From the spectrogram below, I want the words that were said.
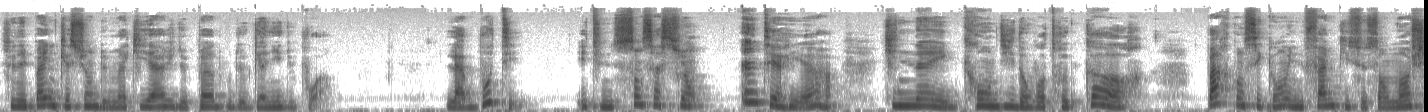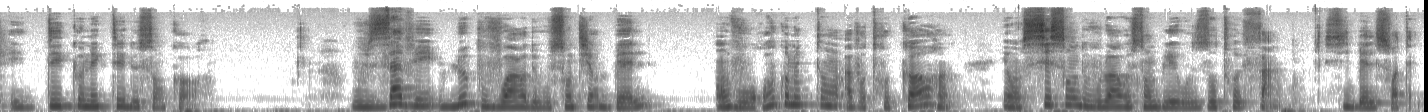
Ce n'est pas une question de maquillage, de perdre ou de gagner du poids. La beauté est une sensation intérieure qui naît et grandit dans votre corps. Par conséquent, une femme qui se sent moche est déconnectée de son corps. Vous avez le pouvoir de vous sentir belle en vous reconnectant à votre corps en cessant de vouloir ressembler aux autres femmes, si belles soient-elles.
